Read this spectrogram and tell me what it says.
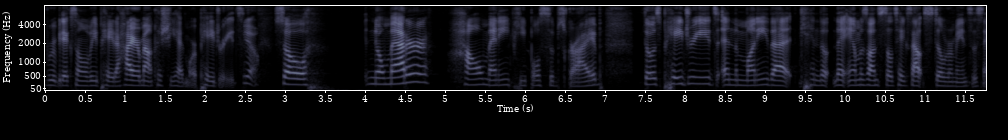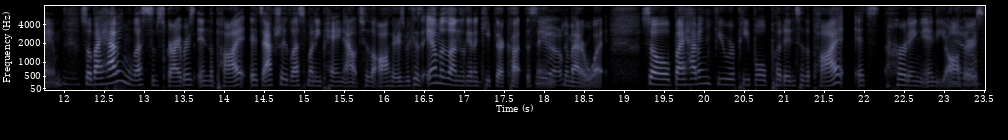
Ruby Dixon will be paid a higher amount because she had more page reads. Yeah. So no matter how many people subscribe, those page reads and the money that Kindle that Amazon still takes out still remains the same. So by having less subscribers in the pot, it's actually less money paying out to the authors because Amazon is going to keep their cut the same Yeah. no matter what. So by having fewer people put into the pot, it's hurting indie authors.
